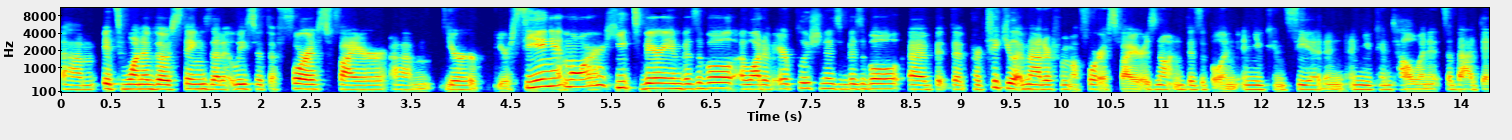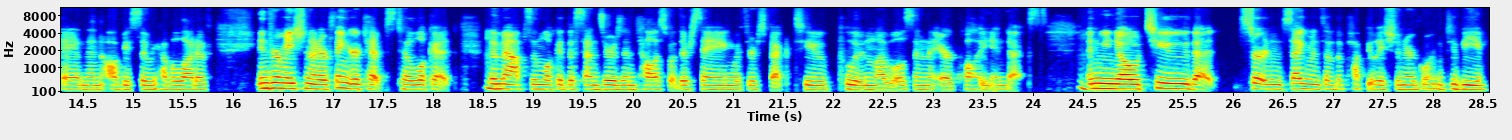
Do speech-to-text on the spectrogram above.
um, it's one of those things that, at least with a forest fire, um, you're you're seeing it more. Heat's very invisible. A lot of air pollution is invisible, uh, but the particulate matter from a forest fire is not invisible, and, and you can see it, and, and you can tell when it's a bad day. And then obviously we have a lot of information at our fingertips to look at the Mhm. maps and look at the sensors and tell us what they're saying with respect to pollutant levels and the air quality index. Mhm. And we know too that certain segments of the population are going to be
